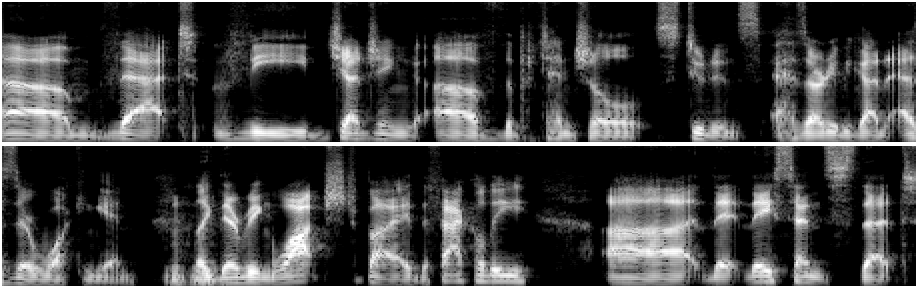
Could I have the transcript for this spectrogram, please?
um, that the judging of the potential students has already begun as they're walking in. Mhm. Like they're being watched by the faculty. Uh, they, they sense that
